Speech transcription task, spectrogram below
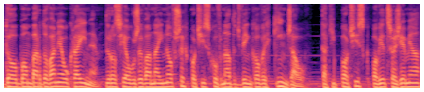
Do bombardowania Ukrainy Rosja używa najnowszych pocisków naddźwiękowych Kinjal. Taki pocisk powietrze-ziemia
